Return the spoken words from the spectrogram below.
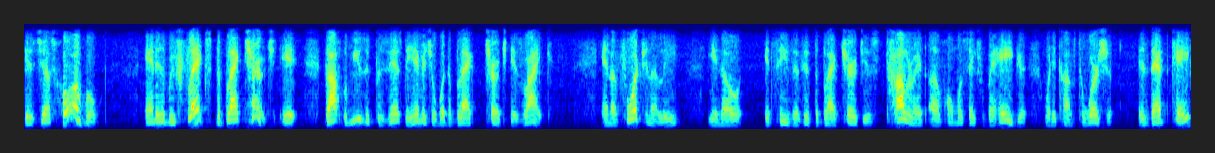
is just horrible, and it reflects the black church. It gospel music presents the image of what the black church is like, and unfortunately, you know, it seems as if the black church is tolerant of homosexual behavior when it comes to worship. Is that the case?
